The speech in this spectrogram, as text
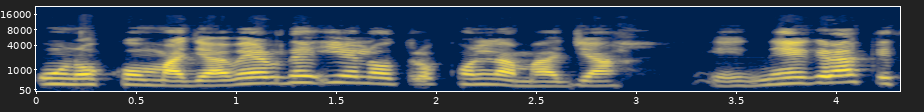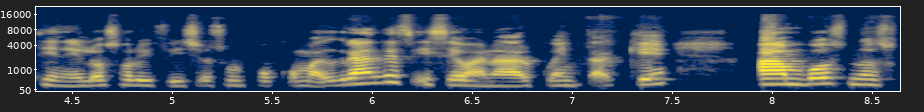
uno con malla verde y el otro con la malla eh, negra que tiene los orificios un poco más grandes y se van a dar cuenta que ambos nos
